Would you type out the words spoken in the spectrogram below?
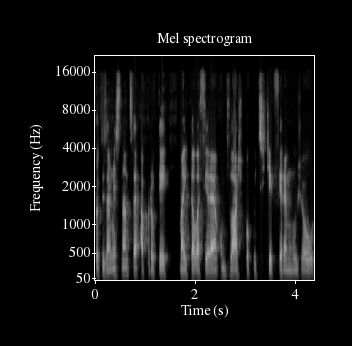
pro ty zaměstnance a pro ty majitele firm, obzvlášť pokud si těch firm můžou uh,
